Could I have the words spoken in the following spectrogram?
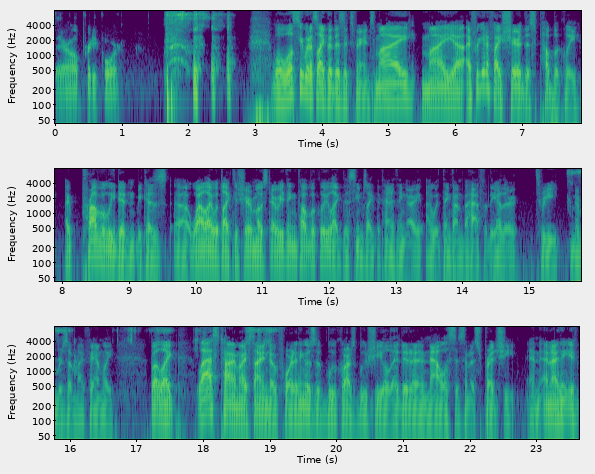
they're all pretty poor. Well, we'll see what it's like with this experience. My my, uh, I forget if I shared this publicly. I probably didn't because uh, while I would like to share most everything publicly, like this seems like the kind of thing I, I would think on behalf of the other three members of my family. But like last time I signed up for it, I think it was the Blue Cross Blue Shield. I did an analysis in a spreadsheet, and and I think if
